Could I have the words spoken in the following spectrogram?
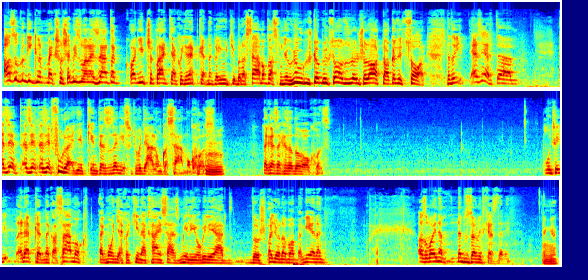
Azok, akik meg sose vizualizáltak, annyit csak látják, hogy repkednek a YouTube-on a számok, azt mondják, hogy úristen, még százezeren se látták, ez egy szar. Tehát, hogy ezért, ezért, ezért, ezért fura egyébként ez az egész, hogy hogy állunk a számokhoz. Uh-huh. Meg ezekhez a dolgokhoz. Úgyhogy repkednek a számok, meg mondják, hogy kinek hány száz millió, milliárdos vagyona van, meg ilyenek. Az a baj, nem, nem tudsz mit kezdeni. Igen.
